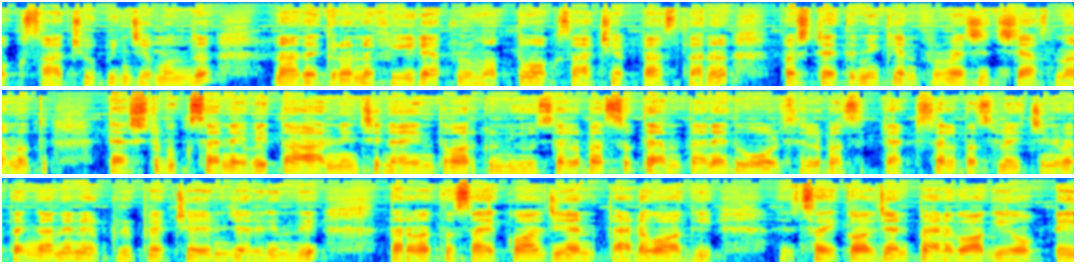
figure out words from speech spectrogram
ఒకసారి చూపించే ముందు నా దగ్గర ఉన్న పీడిఎఫ్లు మొత్తం ఒకసారి చెప్పేస్తాను. ఫస్ట్ అయితే మీకు ఇన్ఫర్మేషన్ ఇచ్చేస్తున్నాను. టెక్స్ట్ బుక్స్ అనేవి థర్డ్ నుంచి నైన్త్ వరకు న్యూ సిలబస్ టెన్త్ అనేది ఓల్డ్ సిలబస్ టెట్ సిలబస్లో ఇచ్చిన విధంగానే నేను ప్రిపేర్ చేయడం జరిగింది. తర్వాత psychology and pedagogy psychology and pedagogy ఒకటి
